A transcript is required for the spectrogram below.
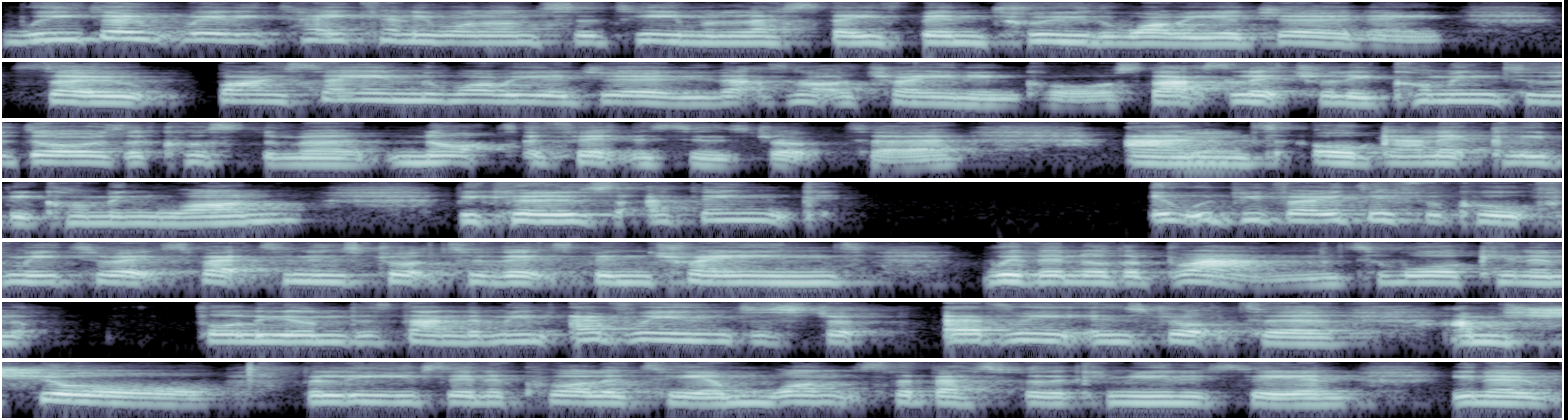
we don't really take anyone onto the team unless they've been through the warrior journey. So by saying the warrior journey, that's not a training course. That's literally coming to the door as a customer, not a fitness instructor, and yeah. organically becoming one. Because I think it would be very difficult for me to expect an instructor that's been trained with another brand to walk in and fully understand. I mean, every industri- every instructor, I'm sure, believes in equality and wants the best for the community. And you know,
